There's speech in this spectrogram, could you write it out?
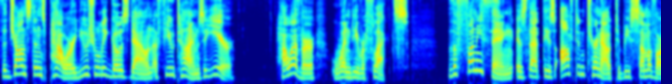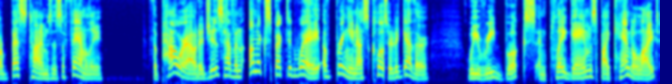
the Johnston's power usually goes down a few times a year. However, Wendy reflects, the funny thing is that these often turn out to be some of our best times as a family. The power outages have an unexpected way of bringing us closer together. We read books and play games by candlelight,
